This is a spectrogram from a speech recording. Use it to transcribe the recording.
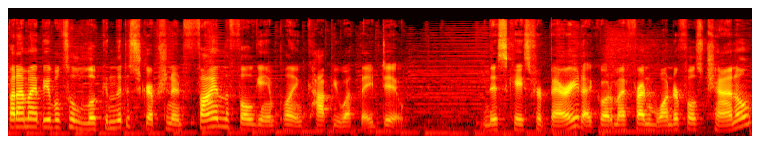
but I might be able to look in the description and find the full gameplay and copy what they do. In this case for Buried, I go to my friend Wonderful's channel,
